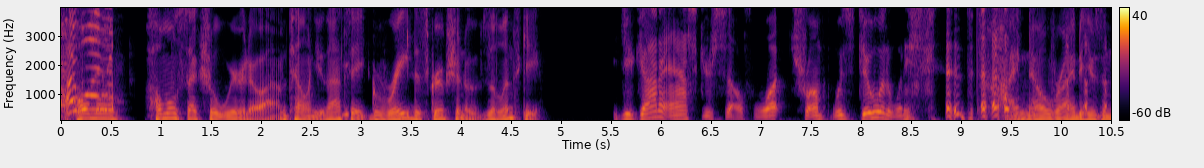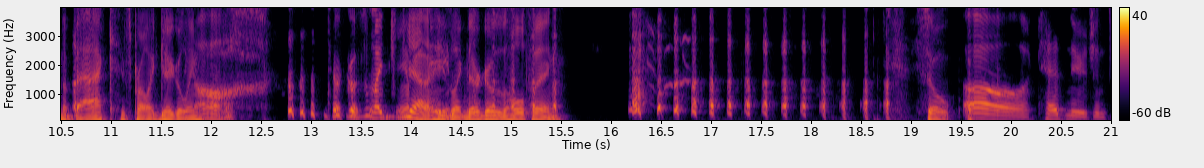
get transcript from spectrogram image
I want Homo, homosexual weirdo. I'm telling you, that's a great description of Zelensky. You got to ask yourself what Trump was doing when he said that. I know, right? He was in the back. He's probably giggling. Oh, there goes my campaign. Yeah, he's like, there goes the whole thing. So oh, Ted Nugent.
